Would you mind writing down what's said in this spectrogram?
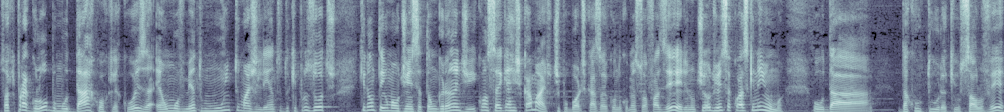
Só que pra Globo mudar qualquer coisa é um movimento muito mais lento do que pros outros, que não tem uma audiência tão grande e conseguem arriscar mais. Tipo, o Boris Casoy quando começou a fazer, ele não tinha audiência quase que nenhuma. O da da cultura que o Saulo vê,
